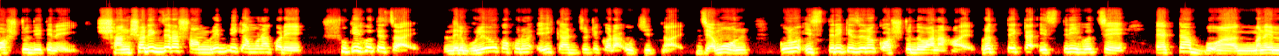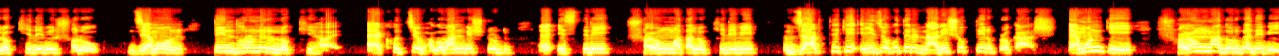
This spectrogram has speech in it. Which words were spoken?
কষ্ট দিতে নেই। সাংসারিক যারা সমৃদ্ধি কামনা করে, সুখী হতে চায় তাদের ভুলেও কখনো এই কার্যটি করা উচিত নয়। যেমন, কোনো স্ত্রীকে যেন কষ্ট দেওয়া না হয়। প্রত্যেকটা স্ত্রী হচ্ছে একটা মানে লক্ষ্মী দেবীর স্বরূপ। যেমন, তিন ধরনের লক্ষ্মী হয়। এক হচ্ছে ভগবান বিষ্ণুর স্ত্রী, স্বয়ং মাতা লক্ষ্মী দেবী, যার থেকে এই জগতের নারী শক্তির প্রকাশ। এমনকি স্বয়ং মা দুর্গা দেবী,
